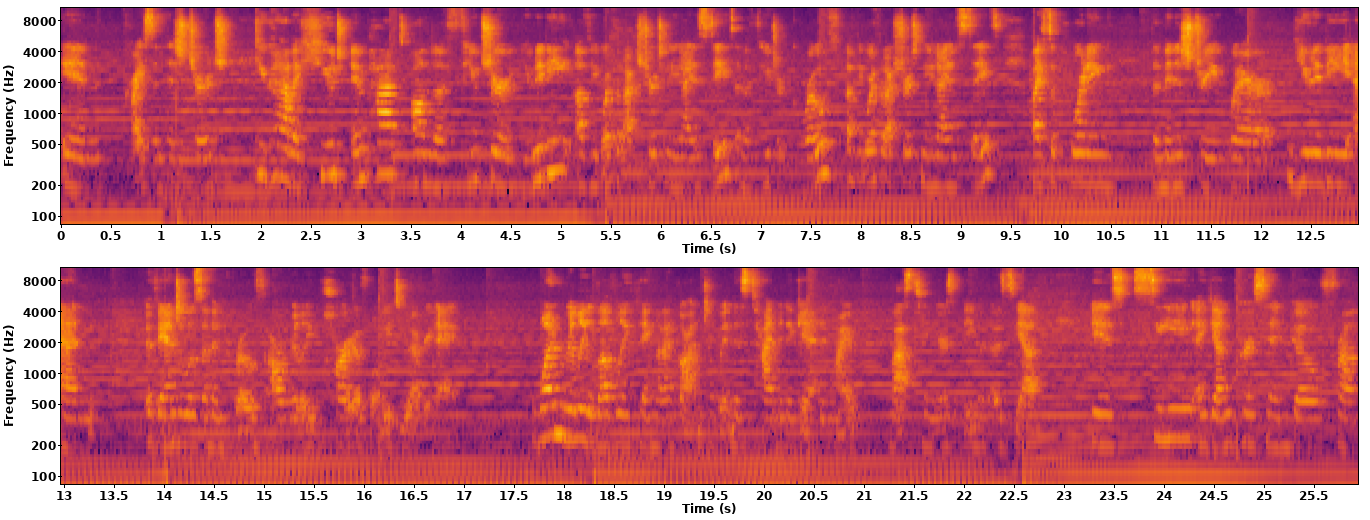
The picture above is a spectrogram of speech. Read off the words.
in Christ and his church. You can have a huge impact on the future unity of the Orthodox Church in the United States and the future growth of the Orthodox Church in the United States by supporting the ministry where unity and evangelism and growth are really part of what we do every day. One really lovely thing that I've gotten to witness time and again in my last 10 years of being with OCF is seeing a young person go from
